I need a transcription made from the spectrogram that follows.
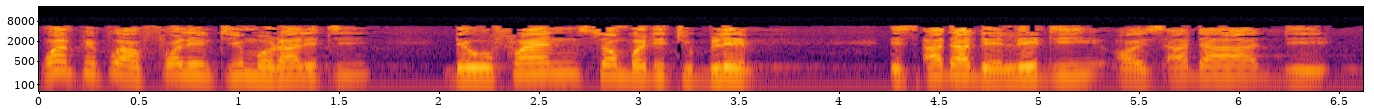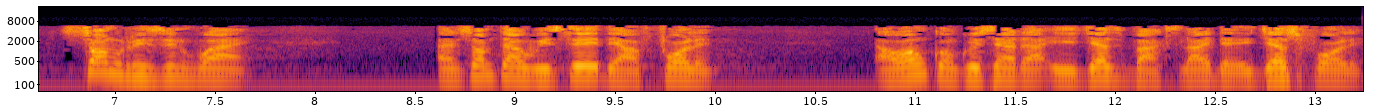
When people are falling into immorality, they will find somebody to blame. It's either the lady or it's either the some reason why. And sometimes we say they are falling. Our own conclusion is that he just backslided, he just falling.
